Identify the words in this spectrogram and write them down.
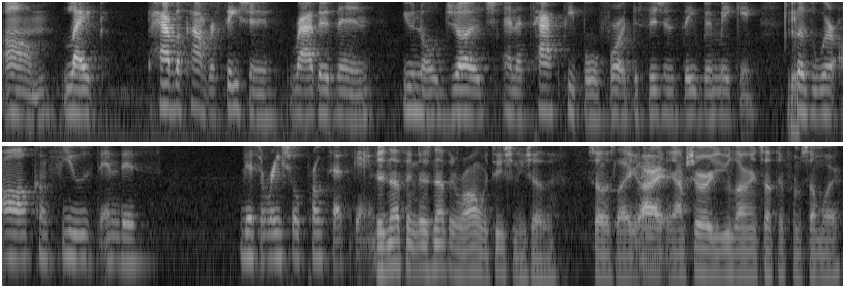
Um, like, have a conversation rather than, you know, judge and attack people for decisions they've been making. Because we're all confused in this this racial protest game. There's nothing. There's nothing wrong with teaching each other. So it's like, all right, I'm sure you learned something from somewhere.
